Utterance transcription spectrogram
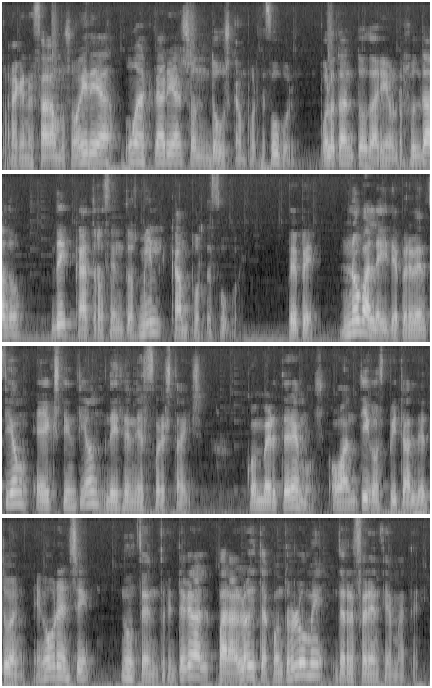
Para que nos fagamos unha idea, unha hectárea son dous campos de fútbol, polo tanto daría un resultado de 400.000 campos de fútbol. PP. Nova lei de prevención e extinción de incendios forestais. Converteremos o antigo hospital de Toen en Ourense nun centro integral para a loita contra o lume de referencia en materia.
